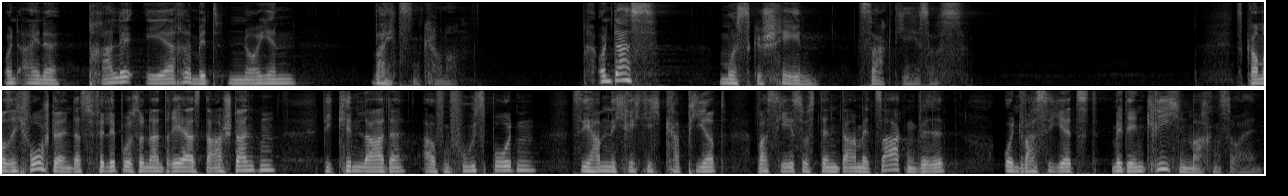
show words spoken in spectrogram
und eine pralle Ehre mit neuen Weizenkörnern. Und das muss geschehen, sagt Jesus. Das kann man sich vorstellen, dass Philippus und Andreas da standen, die Kinnlade auf dem Fußboden. Sie haben nicht richtig kapiert, was Jesus denn damit sagen will und was sie jetzt mit den Griechen machen sollen.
